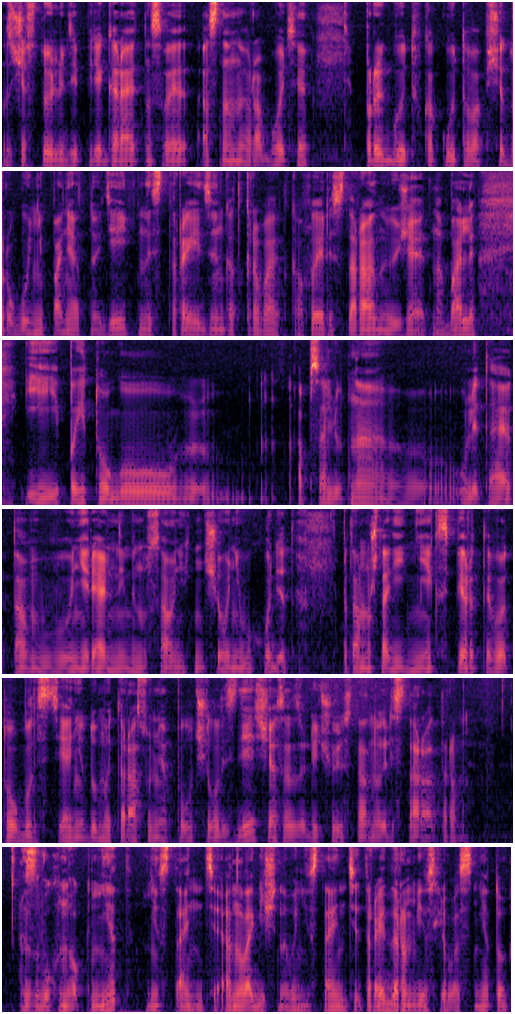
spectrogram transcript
Зачастую люди перегорают на своей основной работе, прыгают в какую-то вообще другую непонятную деятельность, трейдинг, открывают кафе, рестораны, уезжают на Бали, и по итогу э, абсолютно э, улетают там в нереальные минуса, у них ничего не выходит, потому что они не эксперты в этой области, и они думают, раз у меня получилось здесь, сейчас я залечу и стану ресторатором. Двух ног нет, не станете. Аналогично вы не станете трейдером, если у вас нету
